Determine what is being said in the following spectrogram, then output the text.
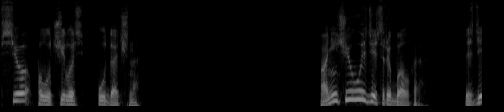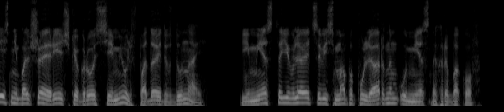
все получилось удачно. А ничего здесь рыбалка. Здесь небольшая речка Гроссемюль впадает в Дунай, и место является весьма популярным у местных рыбаков.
